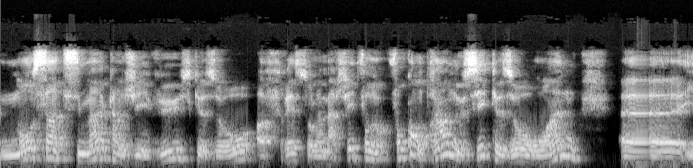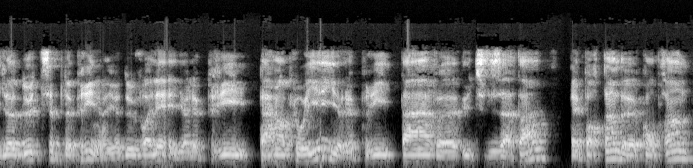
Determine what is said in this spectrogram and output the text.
mon sentiment quand j'ai vu ce que Zoho offrait sur le marché, il faut, faut, comprendre aussi que Zoho One, euh, il a deux types de prix. Hein. Il y a deux volets. Il y a le prix par employé, il y a le prix par euh, utilisateur. C'est important de comprendre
